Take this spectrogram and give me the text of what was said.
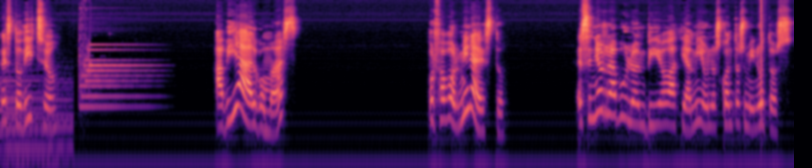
Esto dicho. ¿Había algo más? Por favor, mira esto. El señor Rabu lo envió hacia mí unos cuantos minutos.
